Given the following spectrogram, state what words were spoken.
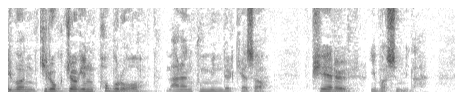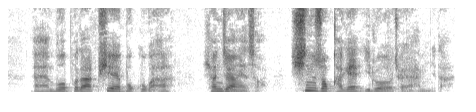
이번 기록적인 폭우로 많은 국민들께서 피해를 입었습니다. 에, 무엇보다 피해 복구가 현장에서 신속하게 이루어져야 합니다.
